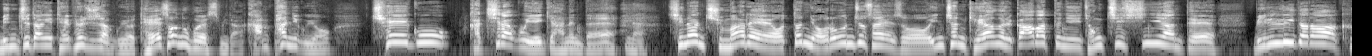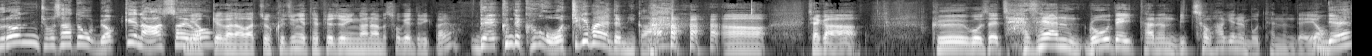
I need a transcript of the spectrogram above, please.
민주당의 대표 주자고요. 대선 후보였습니다. 간판이고요. 최고 가치라고 얘기하는데 네. 지난 주말에 어떤 여론조사에서 인천 계양을 까봤더니 정치 신인한테 밀리더라 그런 조사도 몇 개 나왔어요. 몇 개가 나왔죠. 그 중에 대표적인 거 하나 소개해 드릴까요? 네, 근데 그거 어떻게 봐야 됩니까? 어, 제가 그곳에 자세한 로 데이터는 미처 확인을 못 했는데요. 네.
